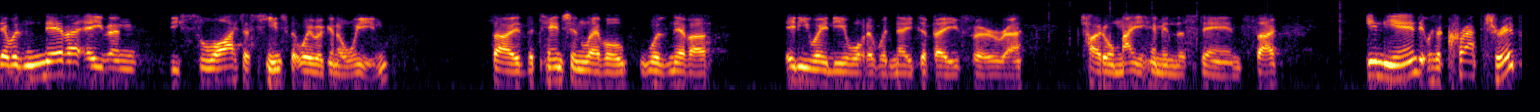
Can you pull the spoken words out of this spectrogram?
there was never even the slightest hint that we were going to win. So the tension level was never anywhere near what it would need to be for uh, total mayhem in the stands. So in the end, it was a crap trip,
